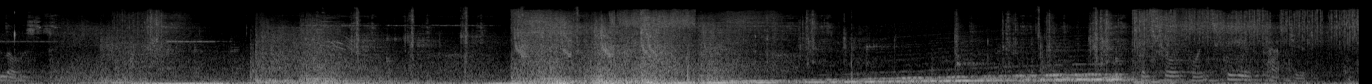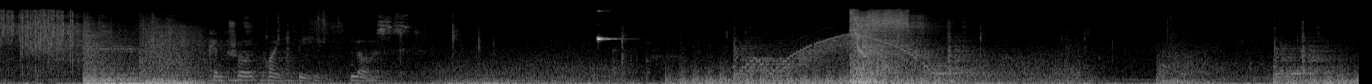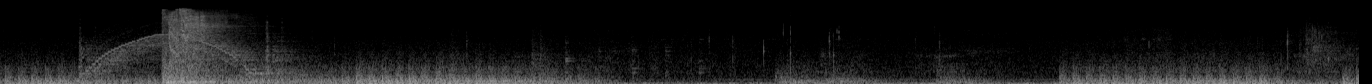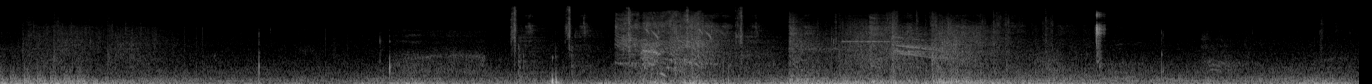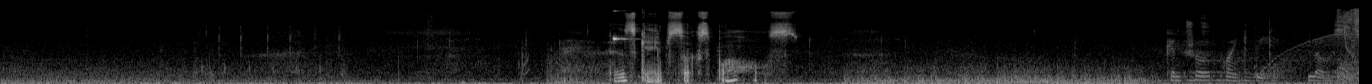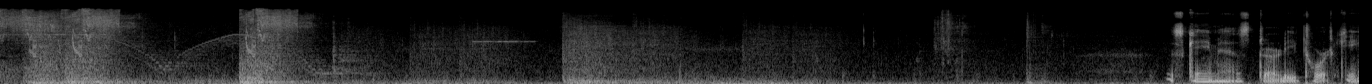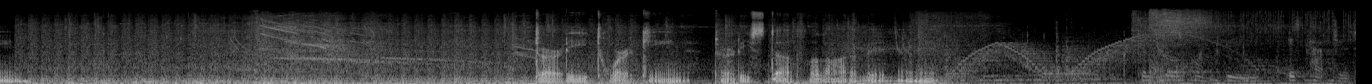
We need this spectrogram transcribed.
Lost. Control point C is captured. Control point B lost. This game sucks balls. Control point B lost. This game has dirty twerking. Dirty twerking. Dirty stuff, a lot of it in. Control point B is captured.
